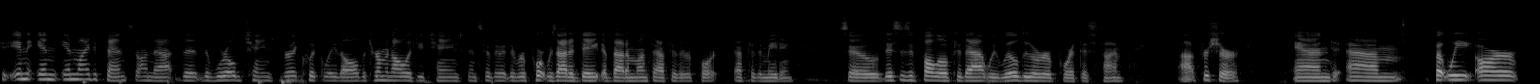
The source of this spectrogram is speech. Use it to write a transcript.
to- In, in, in my defense on that, the, the world changed very quickly, all the terminology changed, and so the, the report was out of date about a month after the report, after the meeting. So this is a follow-up to that. We will do a report this time, uh, for sure. And, um, but we are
